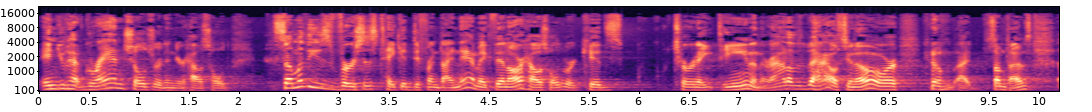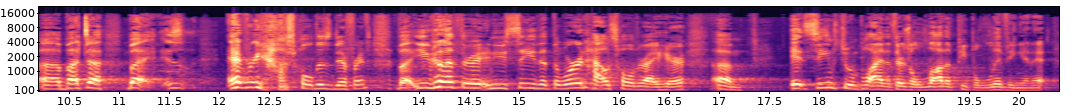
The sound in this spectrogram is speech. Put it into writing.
and you have grandchildren in your household, some of these verses take a different dynamic than our household where kids turn 18 and they're out of the house, you know, or you know, I, sometimes. Uh, but uh, but Every household is different, but you go through it and you see that the word household right here, um, it seems to imply that there's a lot of people living in it.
